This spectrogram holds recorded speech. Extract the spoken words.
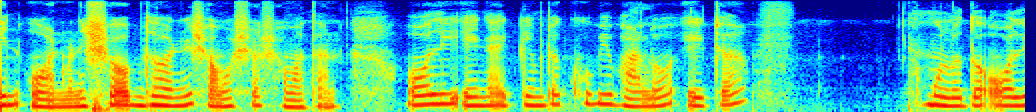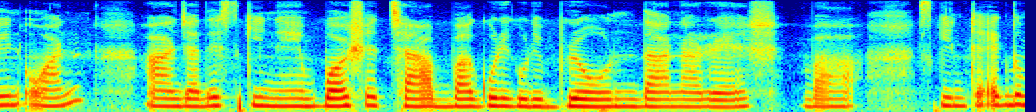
ইন ওয়ান মানে সব ধরনের সমস্যার সমাধান। অলি এই নাইট ক্রিমটা খুবই ভালো। এটা মূলত অল ইন ওয়ান যাদের স্কিনে বয়সের ছাপ বা গুড়ি গুড়ি ব্রন দানা র্যাশ বা স্কিনটা একদম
